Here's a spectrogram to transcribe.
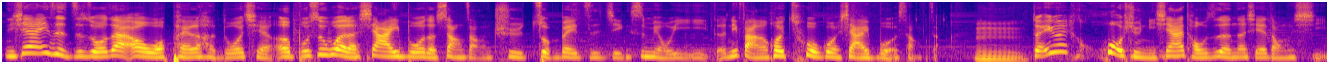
你现在一直执着在哦，我赔了很多钱，而不是为了下一波的上涨去准备资金是没有意义的。你反而会错过下一波的上涨。嗯，对，因为或许你现在投资的那些东西，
